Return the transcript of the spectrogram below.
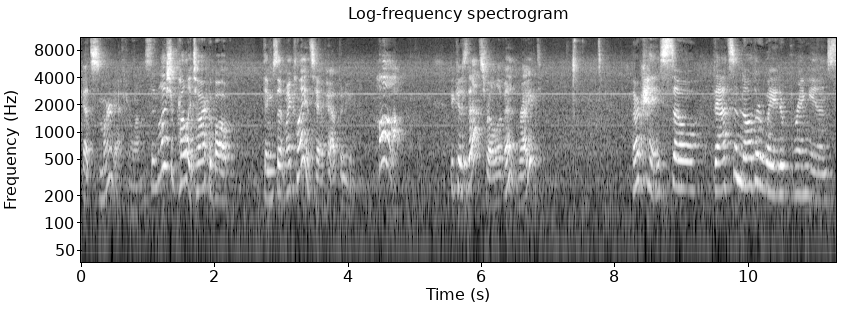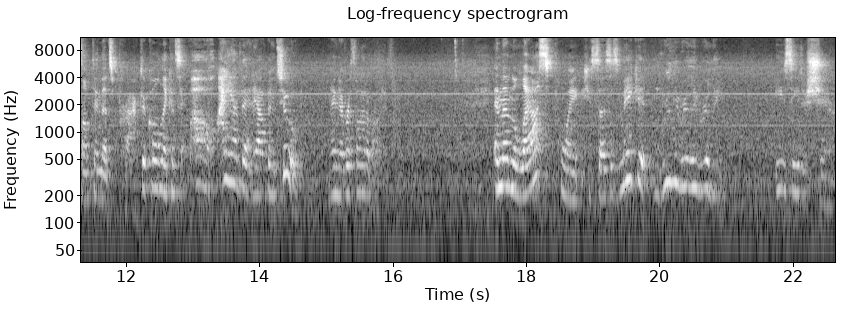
got smart after a while and said, well, I should probably talk about things that my clients have happening. Ha! Because that's relevant, right? Okay, so that's another way to bring in something that's practical and they can say, oh, I have that happen too. I never thought about it. And then the last point he says is make it really, really, really easy to share.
